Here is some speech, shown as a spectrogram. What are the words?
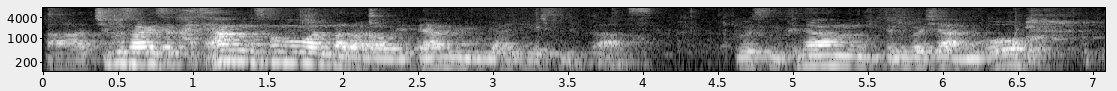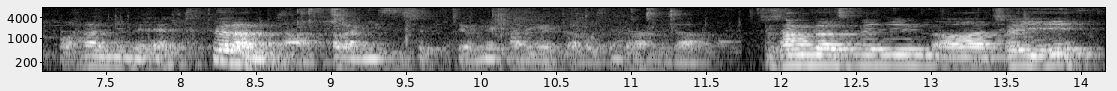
아, 지구상에서 가장 성공한 나라가 우리 대한민국이 아니겠습니까? 그것은 그냥 된 것이 아니고 어, 하나님의 특별한 아, 사랑이 있으셨기 때문에 가능했다고 생각합니다. 주상관 선배님, 아, 저희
